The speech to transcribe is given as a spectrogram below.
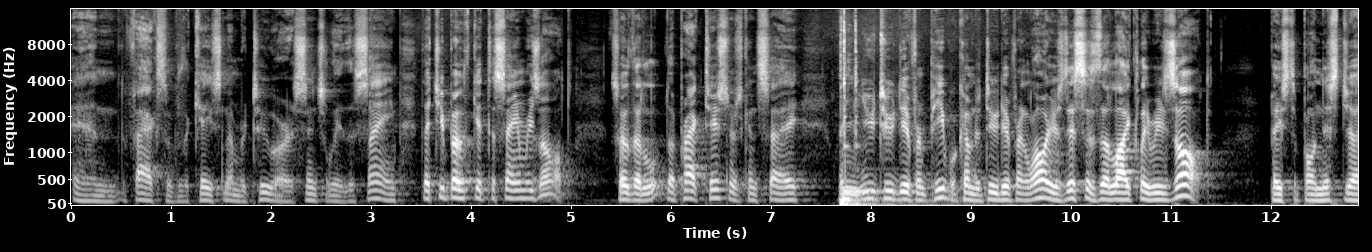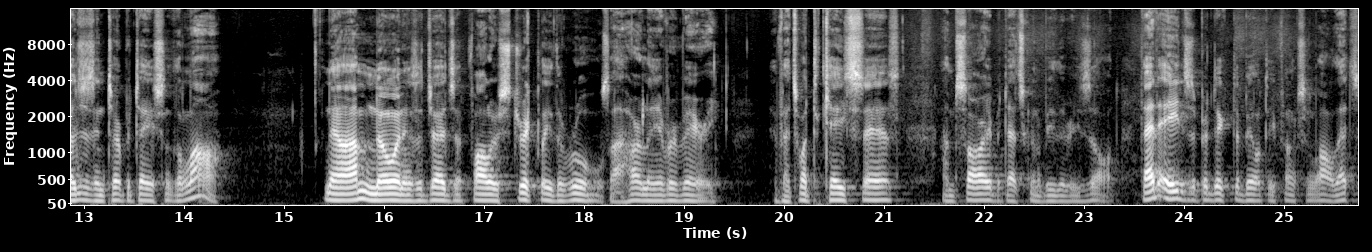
and the facts of the case number two are essentially the same, that you both get the same result. So the, the practitioners can say, when you two different people come to two different lawyers, this is the likely result based upon this judge's interpretation of the law. Now, I'm known as a judge that follows strictly the rules. I hardly ever vary. If that's what the case says, I'm sorry, but that's going to be the result. That aids the predictability function of law. That's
